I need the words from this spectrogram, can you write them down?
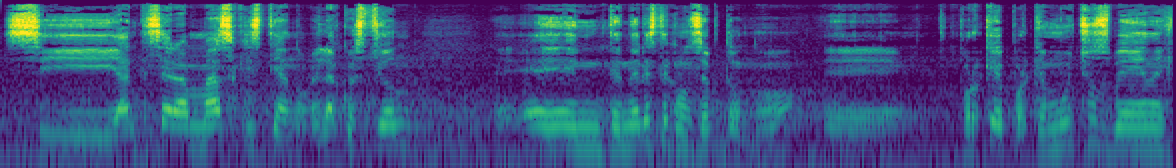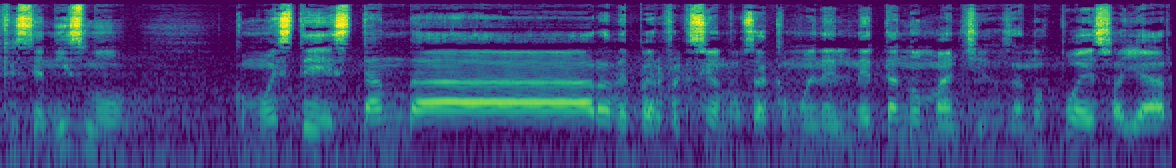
si antes era más cristiano, en la cuestión, eh, en tener este concepto, ¿no? Eh, ¿Por qué? Porque muchos ven el cristianismo como este estándar de perfección, o sea, como en el neta no manches, o sea, no puedes fallar,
